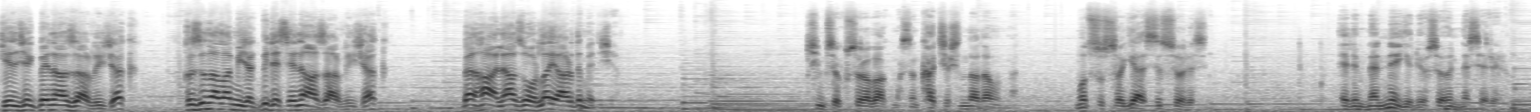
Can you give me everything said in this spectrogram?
Gelecek beni azarlayacak. Kızını alamayacak bir de seni azarlayacak. Ben hala zorla yardım edeceğim. Kimse kusura bakmasın. Kaç yaşında adamım ben. Mutsuzsa gelsin söylesin. Elimden ne geliyorsa önüne sererim.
